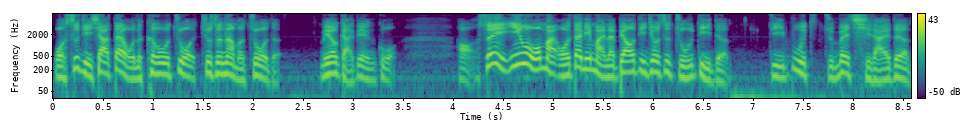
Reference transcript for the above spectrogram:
我私底下带我的客户做，就是那么做的，没有改变过。好，所以因为我买，我带你买的标的就是筑底的底部准备起来的，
